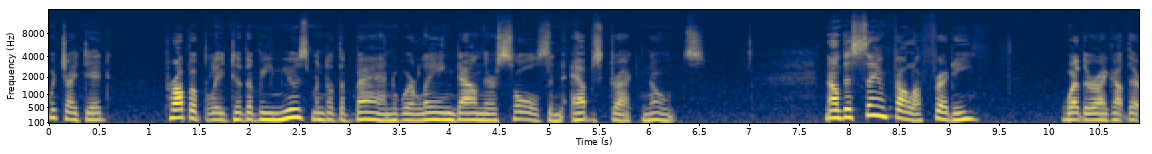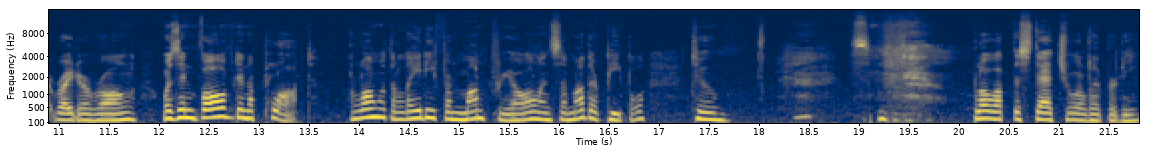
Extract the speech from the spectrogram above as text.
which I did, probably to the bemusement of the band who were laying down their souls in abstract notes. Now, this same fellow, Freddie, whether I got that right or wrong, was involved in a plot, along with a lady from Montreal and some other people, to blow up the Statue of Liberty.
